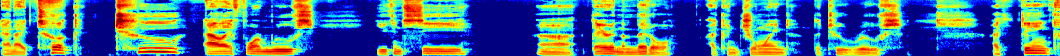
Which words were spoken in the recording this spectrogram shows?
and I took two Alloy Form roofs. You can see uh, there in the middle, I conjoined the two roofs. I think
